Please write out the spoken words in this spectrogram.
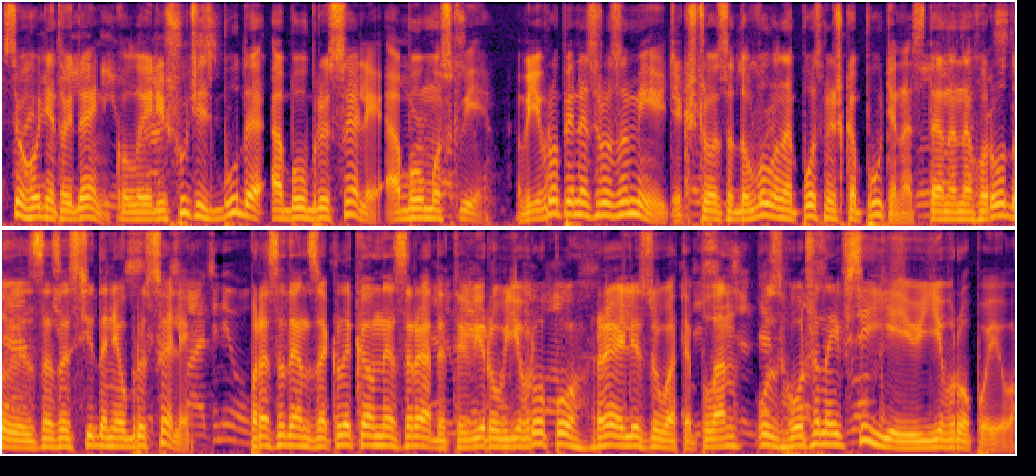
Сьогодні той день, коли рішучість буде або в Брюсселі, або в Москві. В Європі не зрозуміють, якщо задоволена посмішка Путіна стане нагородою за засідання в Брюсселі. Президент закликав не зрадити віру в Європу, реалізувати план, узгоджений всією Європою.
